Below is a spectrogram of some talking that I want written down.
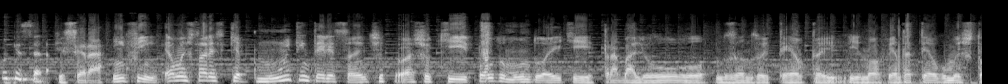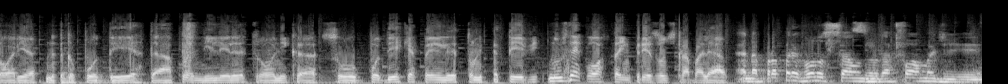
Por que será? que será? Enfim, é uma história que é muito interessante. Eu acho que todo mundo aí que trabalhou nos anos 80 e 90 tem alguma história né, do poder da planilha eletrônica, o poder que a planilha eletrônica teve nos negócios da empresa onde trabalhava. É na própria evolução do- da forma de,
